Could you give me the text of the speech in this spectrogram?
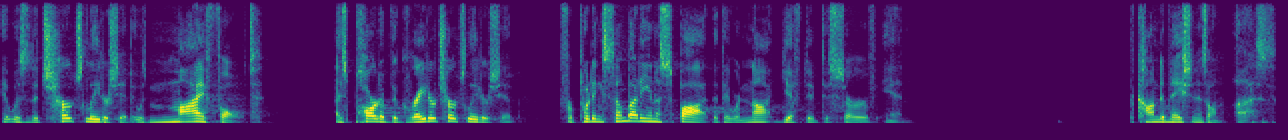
it was the church leadership, it was my fault as part of the greater church leadership for putting somebody in a spot that they were not gifted to serve in. The condemnation is on us.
